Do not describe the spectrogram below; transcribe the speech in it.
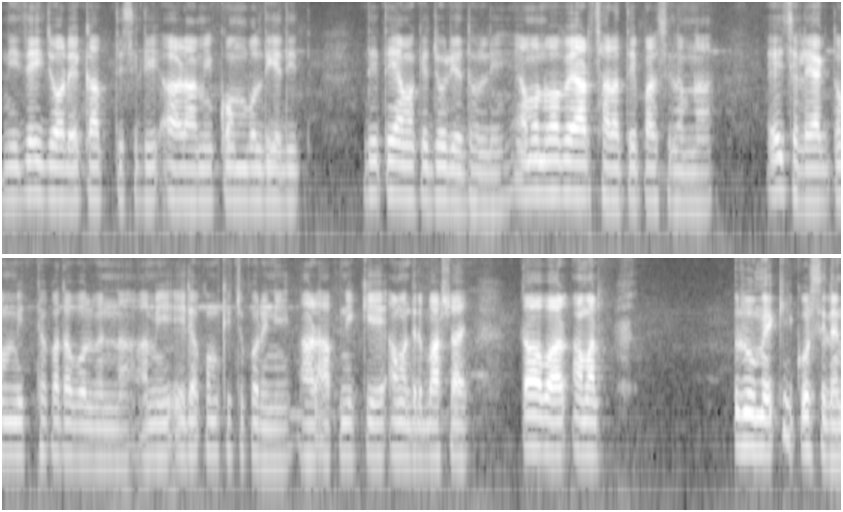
নিজেই জ্বরে কাঁপতেছিলি আর আমি কম্বল দিয়ে দিত দিতে আমাকে জড়িয়ে ধরলি। এমনভাবে আর ছাড়াতেই পারছিলাম না। এই ছেলে একদম মিথ্যা কথা বলবেন না, আমি এরকম কিছু করিনি। আর আপনি কে আমাদের বাসায়? তাও আবার আমার রুমে কি করছিলেন?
